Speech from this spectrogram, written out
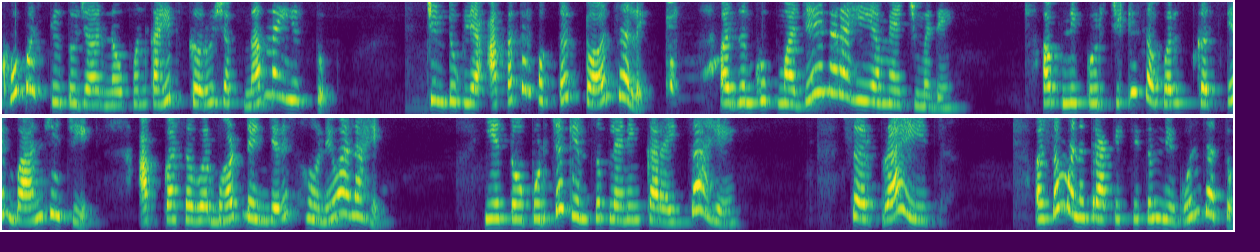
खूप असतील तुझ्या अर्णव पण काहीच करू शकणार नाहीयेस तू. चिंटुकल्या आता तर फक्त टॉस झालंय. अजून खूप मजा येणार आहे या मॅच मध्ये. अपनी कुर्ची की सफर कसके बांध लीजिए. आपका सफर बहुत डेंजरस होने वाला है. ये तो पुढच्या गेमचं प्लॅनिंग करायचं आहे. सरप्राईज असं म्हणत राकेश तिथून निघून जातो.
